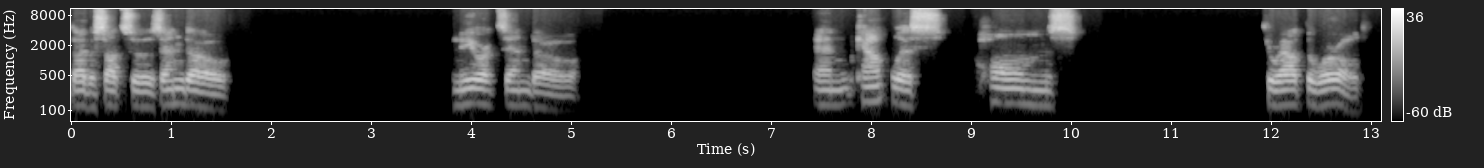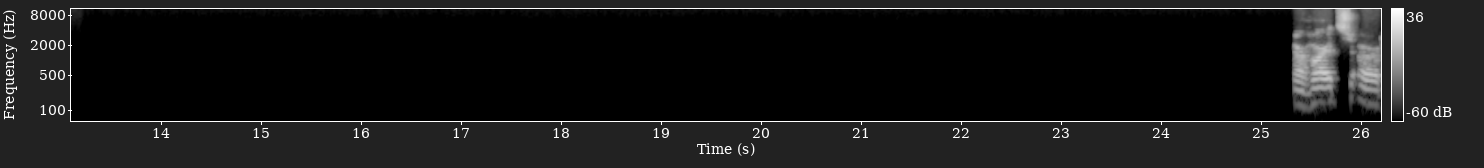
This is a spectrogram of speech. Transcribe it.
Daibosatsu Zendo, New York Zendo, and countless homes throughout the world. Our hearts are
